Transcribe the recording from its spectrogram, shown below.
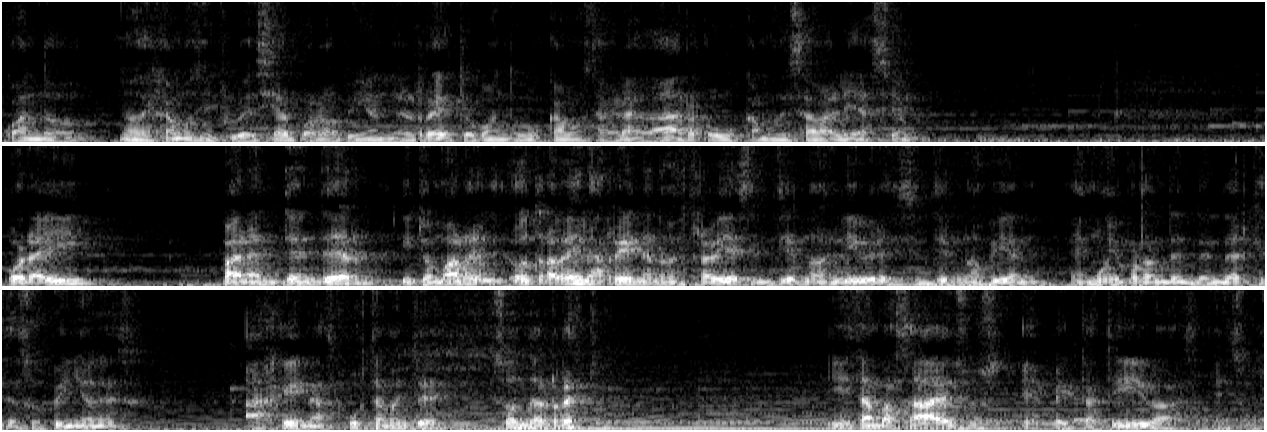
cuando nos dejamos influenciar por la opinión del resto, cuando buscamos agradar o buscamos esa validación. Por ahí, para entender y tomar otra vez la reina de nuestra vida, sentirnos libres y sentirnos bien, es muy importante entender que esas opiniones ajenas justamente son del resto. Y están basadas en sus expectativas, en sus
